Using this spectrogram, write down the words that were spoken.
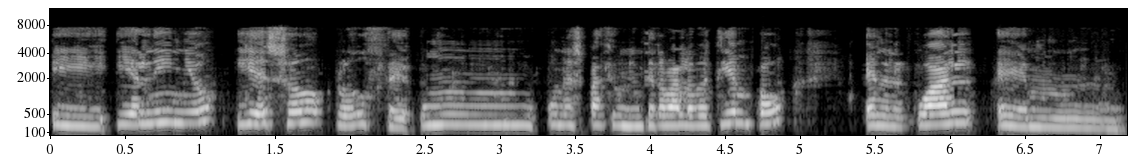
y, el niño, y eso produce un, espacio, un intervalo de tiempo en el cual em,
